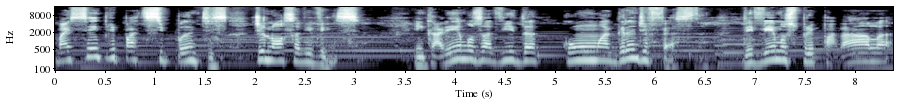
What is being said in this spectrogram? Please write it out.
mas sempre participantes de nossa vivência. Encaremos a vida como uma grande festa. Devemos prepará-la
